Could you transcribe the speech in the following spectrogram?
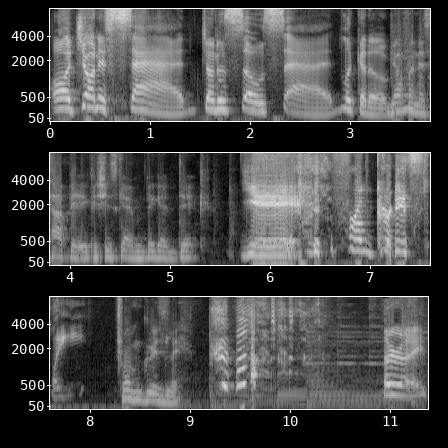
Oh, John is sad. John is so sad. Look at him. Girlfriend is happy because she's getting bigger dick Yeah, from Grizzly. from Grizzly. All right.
